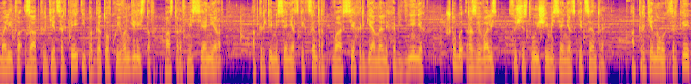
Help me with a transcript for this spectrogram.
Молитва за открытие церквей и подготовку евангелистов, пасторов-миссионеров, открытие миссионерских центров во всех региональных объединениях, чтобы развивались существующие миссионерские центры – открытие новых церквей,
